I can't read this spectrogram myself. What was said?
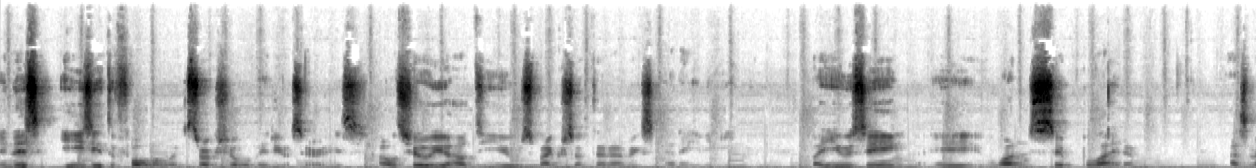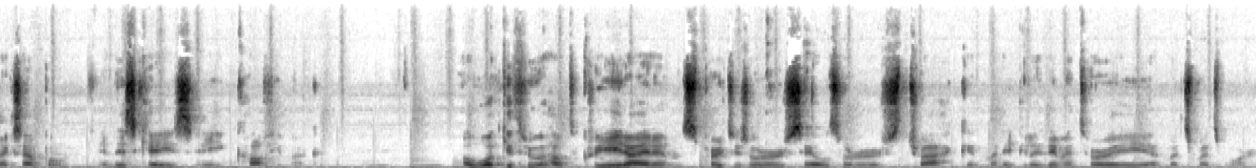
In this easy to follow instructional video series, I'll show you how to use Microsoft Dynamics NAV by using a one simple item as an example, in this case a coffee mug. I'll walk you through how to create items, purchase orders, sales orders, track and manipulate inventory, and much, much more.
